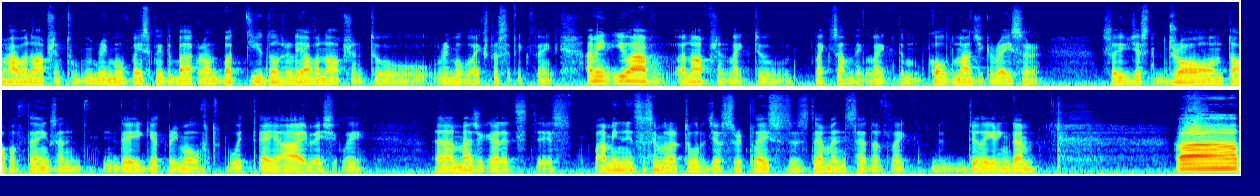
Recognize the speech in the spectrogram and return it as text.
have an option to remove basically the background but you don't really have an option to remove like specific things. I mean you have an option like to like something like the called magic eraser. So you just draw on top of things and they get removed with AI basically uh, magic edit is I mean it's a similar tool that just replaces them instead of like deleting them. Uh,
